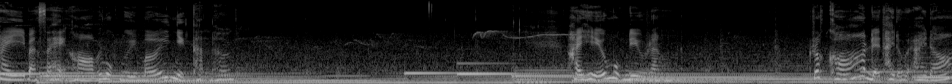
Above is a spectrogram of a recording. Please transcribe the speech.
Hay bạn sẽ hẹn hò với một người mới nhiệt thành hơn? Hãy hiểu một điều rằng, rất khó để thay đổi ai đó.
